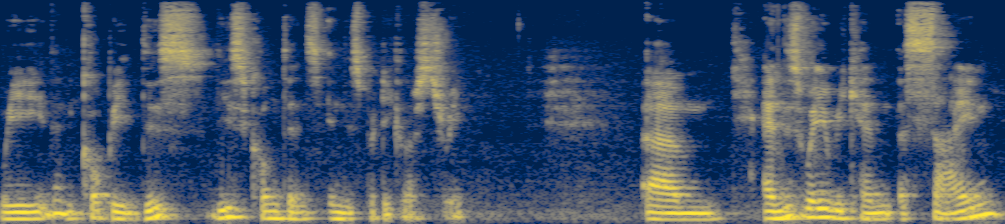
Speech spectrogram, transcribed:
we then copy this, these contents in this particular string. Um, and this way we can assign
